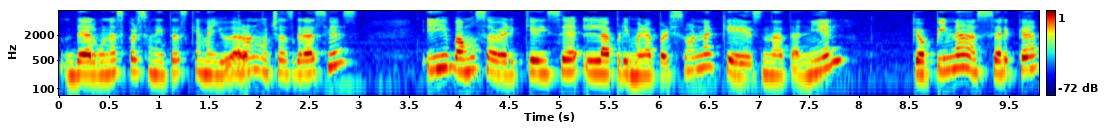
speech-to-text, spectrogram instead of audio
de algunas personitas que me ayudaron, muchas gracias. Y vamos a ver qué dice la primera persona, que es Nathaniel, qué opina acerca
